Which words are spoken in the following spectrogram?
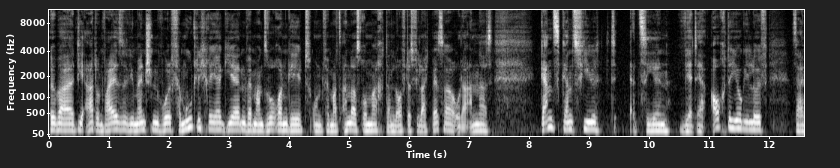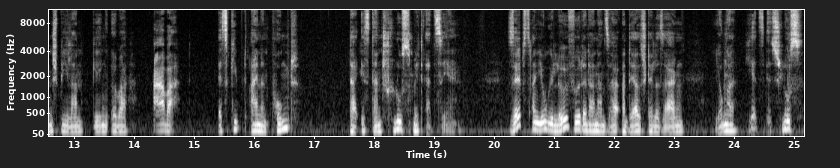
über die Art und Weise, wie Menschen wohl vermutlich reagieren, wenn man so rangeht und wenn man es andersrum macht, dann läuft es vielleicht besser oder anders ganz, ganz viel erzählen wird er auch, der Yogi Löw, seinen Spielern gegenüber. Aber es gibt einen Punkt, da ist dann Schluss mit erzählen. Selbst ein Yogi Löw würde dann an, an der Stelle sagen, Junge, jetzt ist Schluss,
